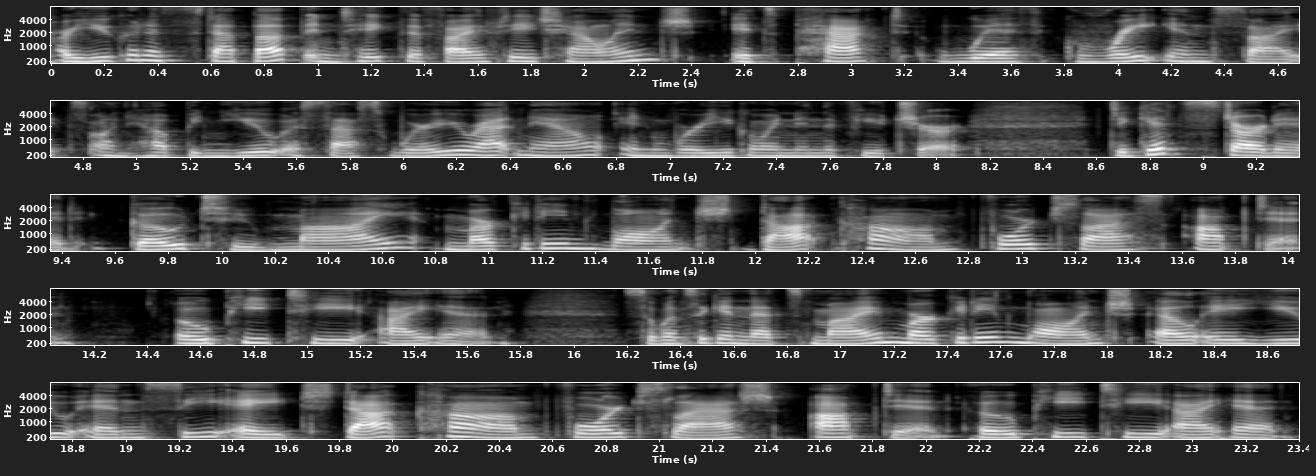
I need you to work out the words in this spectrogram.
Are you going to step up and take the five day challenge? It's packed with great insights on helping you assess where you're at now and where you're going in the future. To get started, go to mymarketinglaunch.com forward slash opt in, O P T I N. So once again, that's mymarketinglaunch, L A U N C H L A U N C H dot com forward slash opt in, O P T I N.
